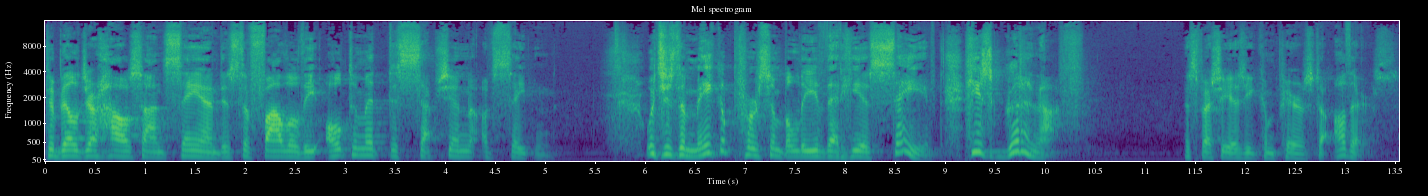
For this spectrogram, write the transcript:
To build your house on sand is to follow the ultimate deception of Satan which is to make a person believe that he is saved. He's good enough, especially as he compares to others,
